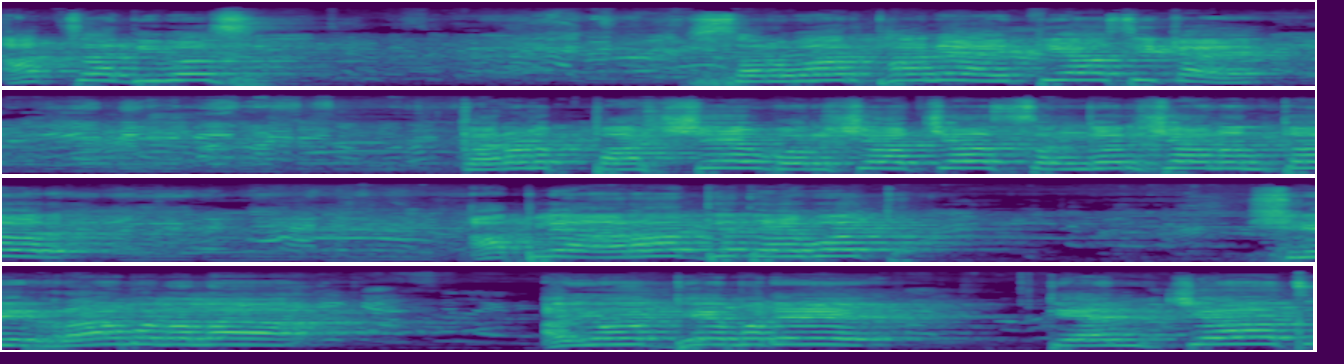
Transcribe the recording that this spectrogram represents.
आजचा दिवस सर्वार्थाने ऐतिहासिक आहे. कारण पाचशे वर्षाच्या संघर्षानंतर आपले आराध्य दैवत श्री रामलला अयोध्येमध्ये त्यांच्याच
